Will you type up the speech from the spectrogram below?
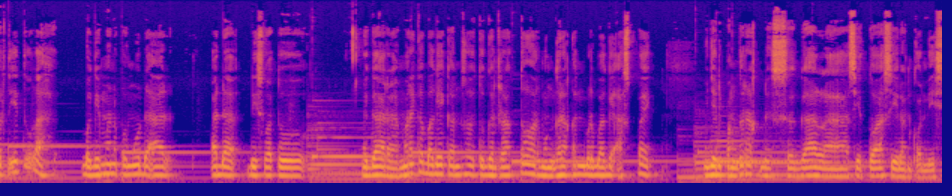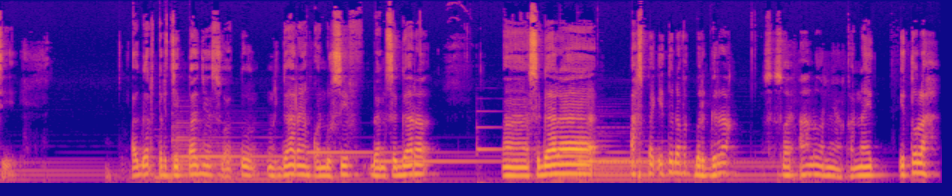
seperti itulah bagaimana pemuda ada di suatu negara. Mereka bagaikan suatu generator menggerakkan berbagai aspek menjadi penggerak di segala situasi dan kondisi agar terciptanya suatu negara yang kondusif dan segala uh, segala aspek itu dapat bergerak sesuai alurnya karena itulah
